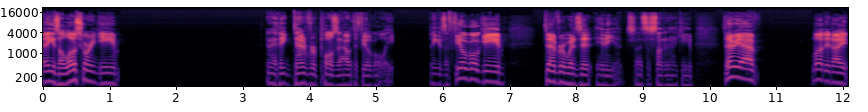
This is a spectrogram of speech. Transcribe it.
I think it's a low scoring game. And I think Denver pulls it out with a field goal late. I think it's a field goal game. Denver wins it in the end. So that's a Sunday night game. Then we have Monday night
